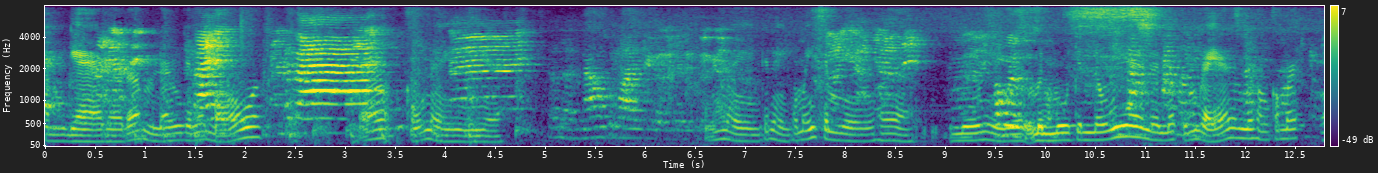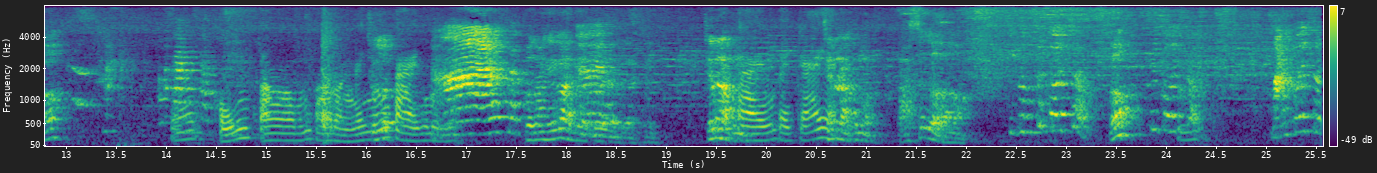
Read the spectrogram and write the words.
hầm gà rồi đó mình ăn cho nó bổ á. đó củ này củ này cái này có mấy trăm ngàn ha. Mua này, mình mua trên núi á, nên nó cũng rẻ nó không có mắc. Đó củ cũng to cũng to bằng cái ngón tay của mình á. 고정해가 안 돼. 그래, 그래. 쟤는 ngón 아까 tay ngón tay trái 쟤는 á. 아까 뭐다 썩어. 지금 쓰고 있어 어? 쓰고 있어 많고 있어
